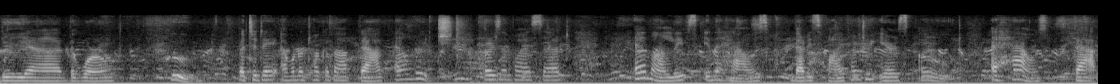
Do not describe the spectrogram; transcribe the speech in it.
the uh, the word who. But today I want to talk about that and which. For example, I said Emma lives in a house that is 500 years old. A house that,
